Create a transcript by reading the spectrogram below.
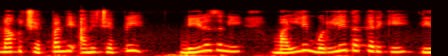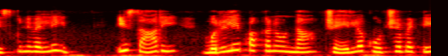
నాకు చెప్పండి అని చెప్పి నీరజని మళ్ళీ మురళి దగ్గరికి తీసుకుని వెళ్ళి ఈసారి మురళి పక్కన ఉన్న చైర్లో కూర్చోబెట్టి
